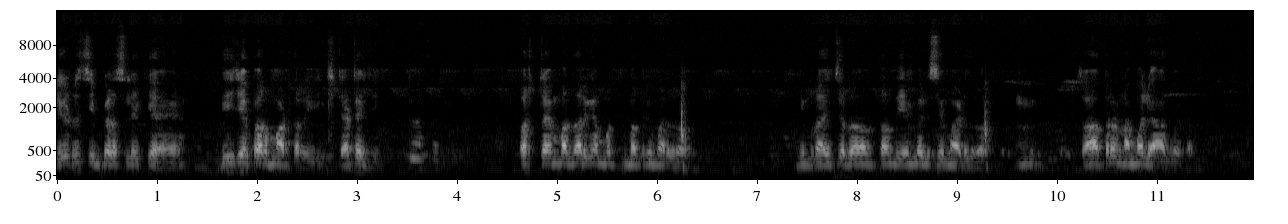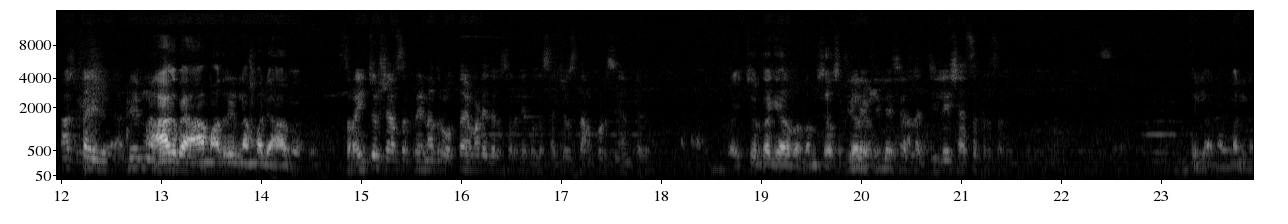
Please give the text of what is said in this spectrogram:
ಲೀಡರ್ಶಿಪ್ ಬೆಳೆಸಲಿಕ್ಕೆ ಬಿ ಜೆ ಪಿ ಅವ್ರು ಮಾಡ್ತಾರೆ ಈ ಸ್ಟ್ರಾಟಜಿ ಫಸ್ಟ್ ಟೈಮ್ ಬಂದವ್ರಿಗೆ ಮುಖ್ಯಮಂತ್ರಿ ಮಾಡಿದ್ರು ನಿಮ್ಮ ರಾಯಚೂರು ಅಂತಂದು ಎಂ ಎಲ್ ಸಿ ಮಾಡಿದ್ರು ಸೊ ಆ ಥರ ನಮ್ಮಲ್ಲಿ ಆಗ್ಬೇಕು. ಆಗಬೇಕು ಅದೇ ಆಗ್ಬೇಕು ಆ ಮಾದರಿ ನಮ್ಮಲ್ಲಿ ಆಗ್ಬೇಕು. ರಾಯಚೂರು ಶಾಸಕರು ಏನಾದರೂ ಒತ್ತಾಯ ಮಾಡಿದ್ರು ಸರ್ ನಿಮಗೆ ಸಚಿವ ಸ್ಥಾನ ಕೊಡಿಸಿ ಅಂತ ಹೇಳಿ? ರಾಯಚೂರ್ದಾಗ ಯಾರು ನಮ್ಮ ಶಾಸಕರು ಅಲ್ಲ ಜಿಲ್ಲೆ ಶಾಸಕರು ಸರ್. ಇಲ್ಲ ನಮ್ಮಲ್ಲಿ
